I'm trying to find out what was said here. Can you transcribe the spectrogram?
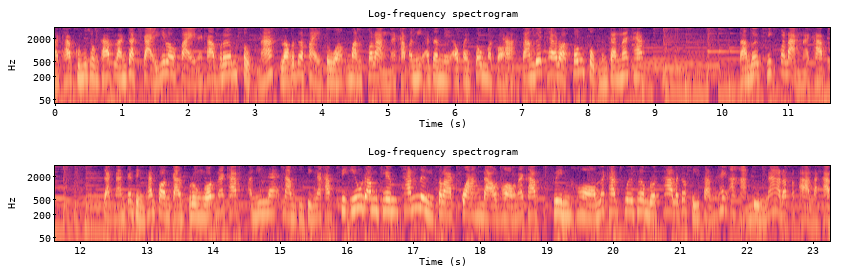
ละครับคุณผู้ชมครับหลังจากไก่ที่เราใส่นะครับเริ่มสุกนะ เราก็จะใส่ตัวมันฝรั่งนะครับ อันนี้อาจารย์เมย์เอาไปต้มมาก่อน ค่ะ ตามด้วยแครอทต้มสุกเหมือนกันนะครับ ตามด้วยพริกฝรั่งนะครับ จากนั้นก็ถึงขั้นตอนการปรุงรสนะครับ อันนี้แนะนำจริงๆนะครับซีอิ๊วดำเค็มชั้นหนึ่งตรากวางดาวทองนะครับ กลิ่นหอมนะครับช่วยเพิ่มรสชาติแล้วก็สีสันให้อาหารดูน่ารับประทานล่ะครับ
